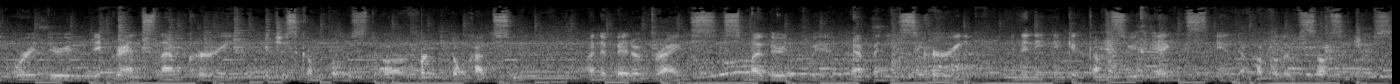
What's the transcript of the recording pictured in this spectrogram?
We ordered the Grand Slam Curry, which is composed of pork tonkatsu on a bed of rice, smothered with Japanese curry. And then I think it comes with eggs and a couple of sausages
